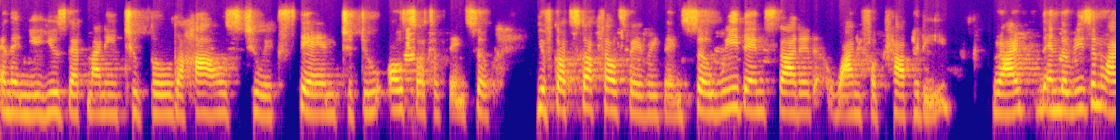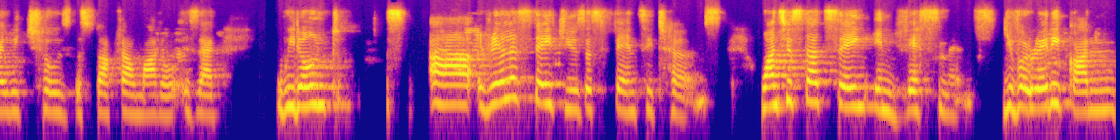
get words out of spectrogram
and then you use that money to build a house, to extend, to do all sorts of things. So you've got stokvels for everything. So we then started one for property, right? And the reason why we chose the stokvel model is that we don't, uh, real estate uses fancy terms. Once you start saying investments, you've already gone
